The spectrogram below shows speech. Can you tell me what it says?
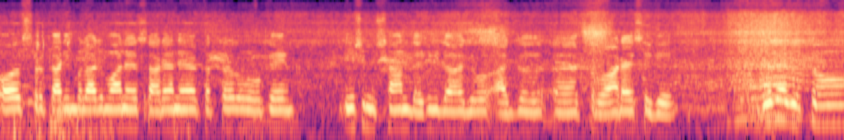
ਔਰ ਸਰਕਾਰੀ ਮੁਲਾਜ਼ਮਾਂ ਨੇ ਸਾਰਿਆਂ ਨੇ ਇਕੱਤਰ ਹੋ ਕੇ ਇਸ ਨਿਸ਼ਾਨਦੇਹੀ ਦਾ ਜੋ ਅੱਜ ਕਰਵਾ ਰਹੇ ਸੀਗੇ ਉਹਦੇ ਵਿੱਚੋਂ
